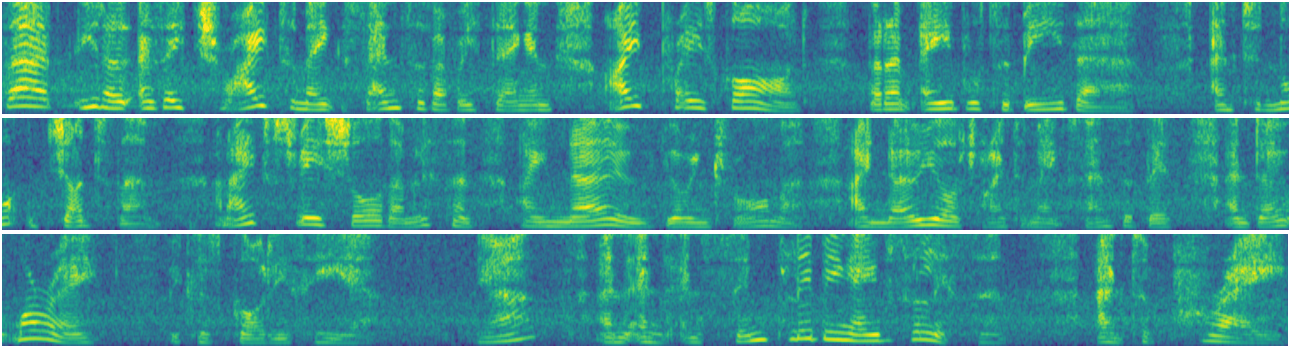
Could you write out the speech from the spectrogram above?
that you know, as they try to make sense of everything. And I praise God that I'm able to be there and to not judge them. And I just reassure them, listen, I know you're in trauma. I know you're trying to make sense of this, and don't worry because God is here. Yeah? And, and, and simply being able to listen and to pray.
